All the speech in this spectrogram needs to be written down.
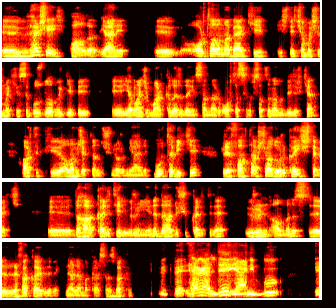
E, her şey pahalı yani e, ortalama belki işte çamaşır makinesi, buzdolabı gibi e, yabancı markaları da insanlar orta sınıf satın alabilirken artık e, alamayacaklarını düşünüyorum. Yani bu tabii ki refahta aşağı doğru kayış demek. E, daha kaliteli ürün yerine daha düşük kalitede ürün almanız e, refah kaybı demek. Nereden bakarsanız bakın. Evet, ve herhalde yani bu e,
